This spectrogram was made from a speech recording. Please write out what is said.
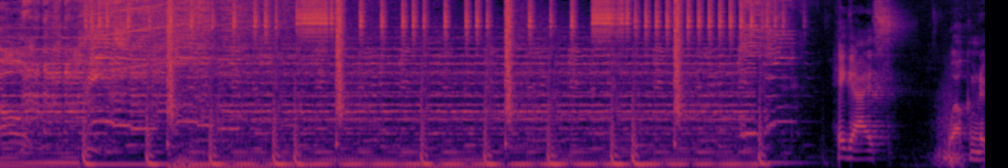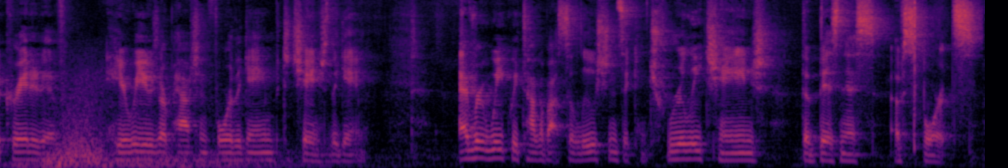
O Hey guys, welcome to Creatitive. Here we use our passion for the game to change the game. Every week we talk about solutions that can truly change the business of sports.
